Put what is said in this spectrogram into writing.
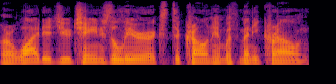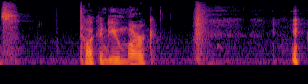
Or why did you change the lyrics to crown him with many crowns? Talking to you, Mark.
